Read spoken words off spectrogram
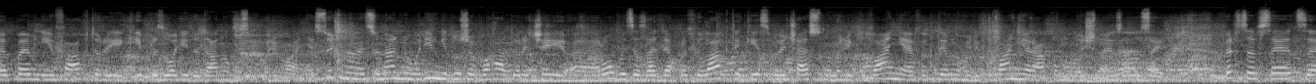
е, певні фактори, які призводять до даного захворювання. Сьогодні на національному рівні дуже багато речей е, робиться задля профілактики, своєчасного лікування, ефективного лікування раку молочної залози. Перш за все, це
